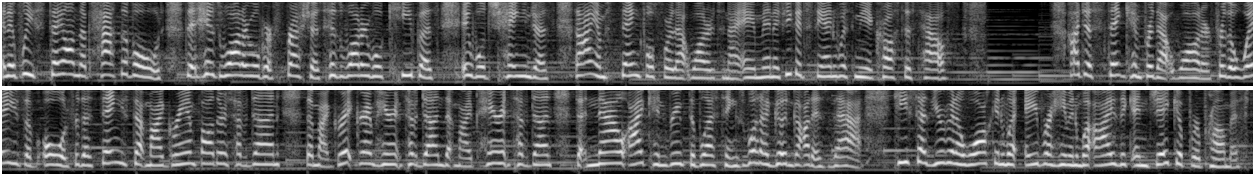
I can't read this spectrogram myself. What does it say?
and if we stay on the path of old, that His water will refresh us, His water will keep us, it will change us. And I am thankful for that water tonight. Amen. If you could stand with me across this house. I just thank Him for that water, for the ways of old, for the things that my grandfathers have done, that my great grandparents have done, that my parents have done, that now I can reap the blessings. What a good God is that? He says you're going to walk in what Abraham and what Isaac and Jacob were promised.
